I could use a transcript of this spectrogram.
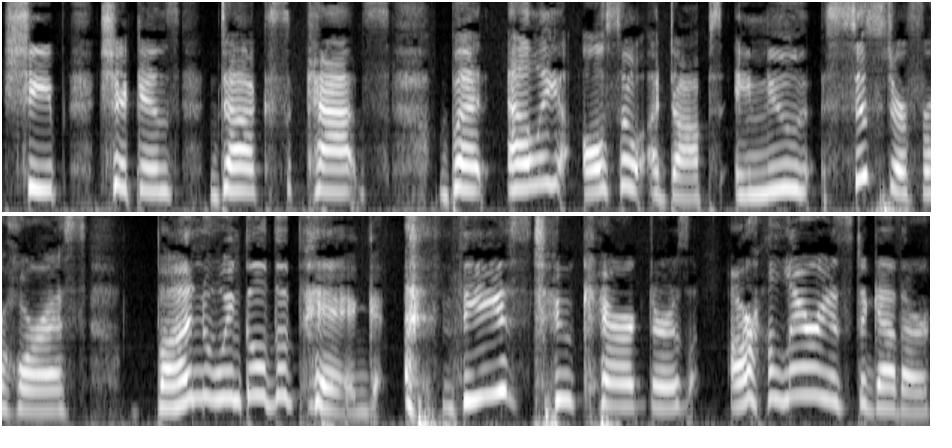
sheep, chickens, ducks, cats, but Ellie also adopts a new sister for Horace, Bunwinkle the pig. These two characters are hilarious together.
